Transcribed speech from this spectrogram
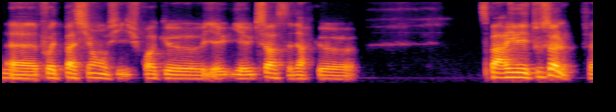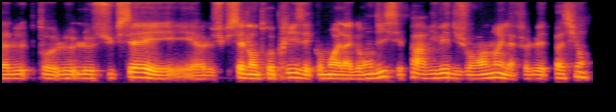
Il faut être patient aussi. Je crois qu'il y, y, a eu de ça. C'est-à-dire que c'est pas arrivé tout seul. Le, succès et, le succès de l'entreprise et comment elle a grandi, c'est pas arrivé du jour au lendemain. Il a fallu être patient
